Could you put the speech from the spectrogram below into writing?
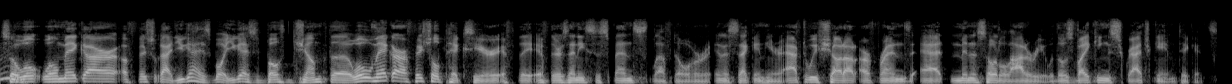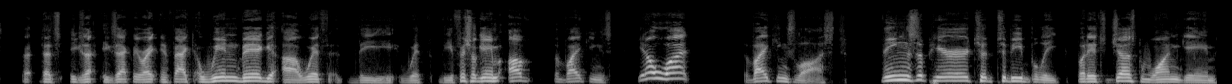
So we'll we'll make our official guide. You guys, boy, you guys both jump the. We'll make our official picks here if they if there's any suspense left over in a second here. After we shout out our friends at Minnesota Lottery with those Vikings scratch game tickets. That's exa- exactly right. In fact, a win big uh, with the with the official game of the Vikings. You know what? The Vikings lost. Things appear to, to be bleak, but it's just one game.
